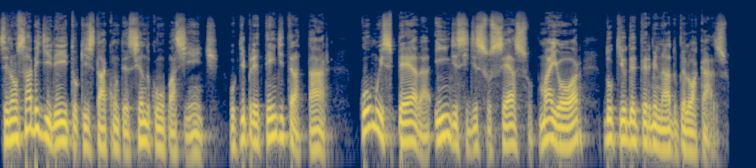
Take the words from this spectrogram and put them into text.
Se não sabe direito o que está acontecendo com o paciente, o que pretende tratar, como espera índice de sucesso maior do que o determinado pelo acaso.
